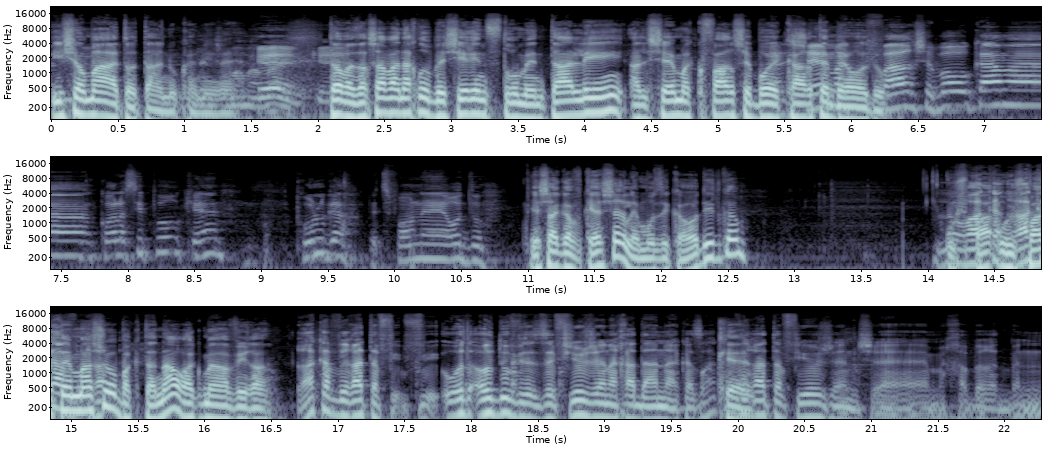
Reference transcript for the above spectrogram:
היא שומעת אותנו כנראה. כן, כן. טוב, אז עכשיו אנחנו בשיר אינסטרומנטלי על שם הכפר שבו על הכרתם בהודו. שם הכפר שבו הוקם כל הסיפור, כן. פולגה, בצפון אה, הודו. יש אגב קשר למוזיקה הודית גם? לא, הושפע- רק- רק הושפעתם משהו בקטנה או רק מהאווירה? רק אווירת הפיוז'ן, הודו זה פיוז'ן אחד ענק, אז רק כן. אווירת הפיוז'ן שמחברת בין...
